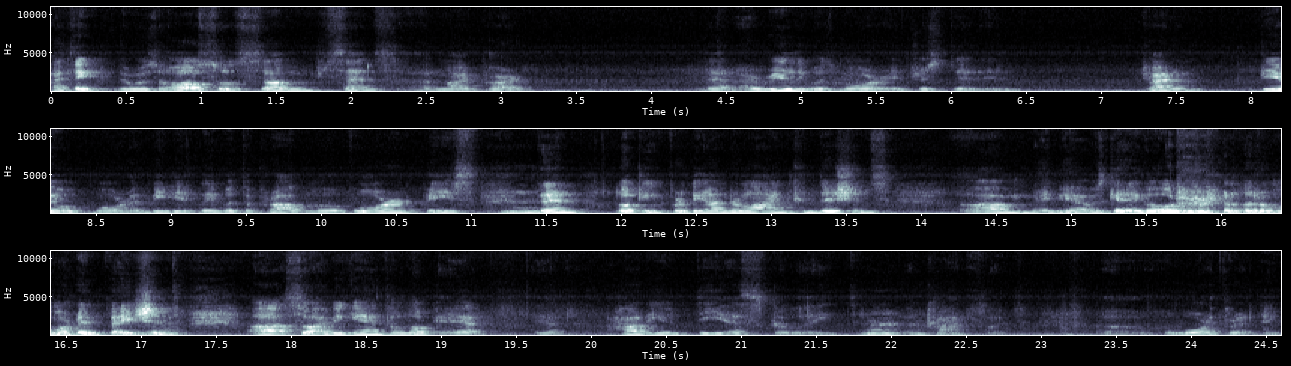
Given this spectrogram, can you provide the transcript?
I think there was also some sense on my part that I really was more interested in trying to deal more immediately with the problem of war and peace mm, than looking for the underlying conditions. Um, maybe I was getting older and a little more impatient, uh, so I began to look at, at how do you de-escalate a conflict, uh, a war threatening,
